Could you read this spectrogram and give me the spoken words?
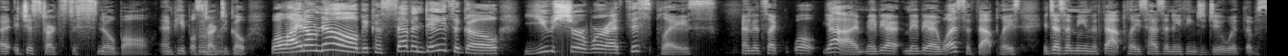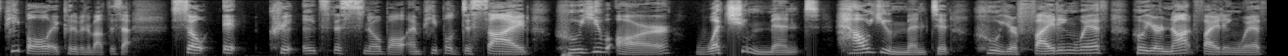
uh, it just starts to snowball, and people start mm-hmm. to go, Well, I don't know, because seven days ago, you sure were at this place. And it's like, well, yeah, maybe I maybe I was at that place. It doesn't mean that that place has anything to do with those people. It could have been about this. That. So it creates this snowball, and people decide who you are, what you meant, how you meant it, who you're fighting with, who you're not fighting with.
